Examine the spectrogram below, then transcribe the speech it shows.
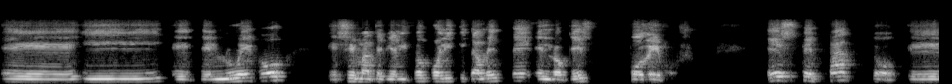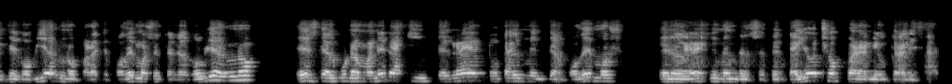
eh, y eh, que luego eh, se materializó políticamente en lo que es Podemos. Este pacto eh, de gobierno para que Podemos entre en el gobierno es de alguna manera integrar totalmente a Podemos en el régimen del 78 para neutralizar.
